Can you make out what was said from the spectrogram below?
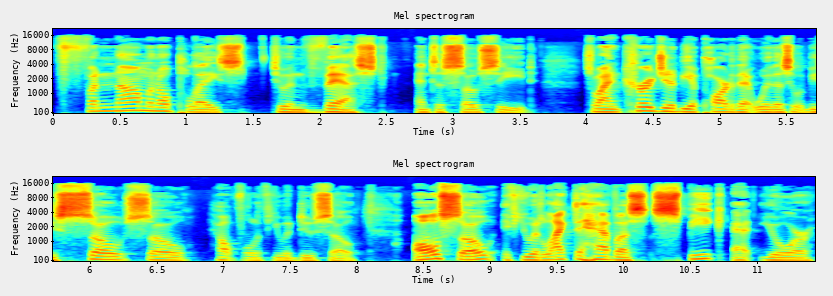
phenomenal place to invest and to sow seed. So I encourage you to be a part of that with us. It would be so so helpful if you would do so. Also, if you would like to have us speak at your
